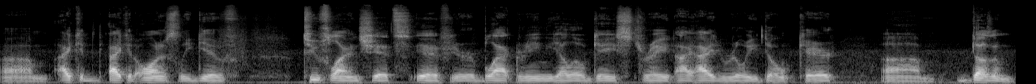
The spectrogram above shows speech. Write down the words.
Um, I could I could honestly give two flying shits if you're black, green, yellow, gay, straight. I, I really don't care. Um, doesn't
